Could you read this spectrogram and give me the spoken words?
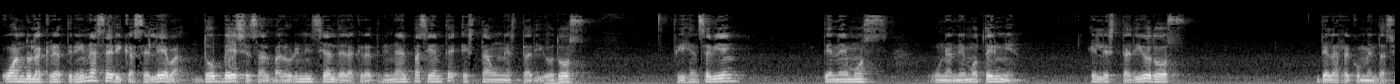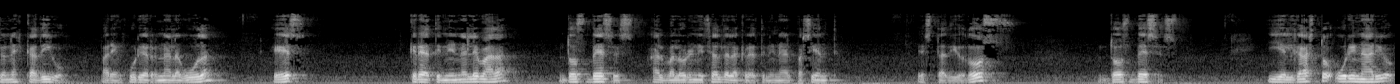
Cuando la creatinina sérica se eleva dos veces al valor inicial de la creatinina del paciente, está en un estadio 2. Fíjense bien, tenemos una nemotecnia. El estadio 2 de las recomendaciones CADIGO para injuria renal aguda es creatinina elevada dos veces al valor inicial de la creatinina del paciente. Estadio 2, dos veces y el gasto urinario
